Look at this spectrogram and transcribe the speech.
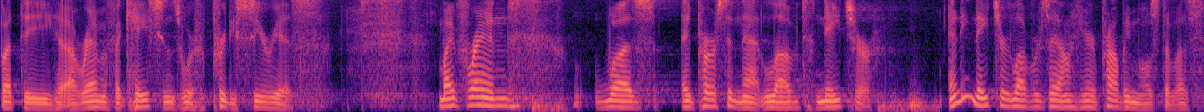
but the uh, ramifications were pretty serious. My friend was a person that loved nature. Any nature lovers out here? Probably most of us.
